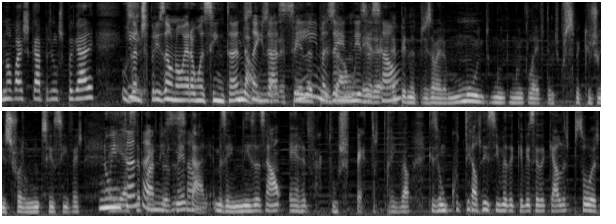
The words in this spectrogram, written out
não vai chegar para eles pagarem. Os e... anos de prisão não eram assim tantos, não, ainda assim, mas a indenização. Era, a pena de prisão era muito, muito, muito leve. Temos que perceber que os juízes foram muito sensíveis no a entanto, essa parte a indenização... Mas a indenização era de facto um espectro terrível, quer dizer, um cutelo em cima da cabeça daquelas pessoas.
